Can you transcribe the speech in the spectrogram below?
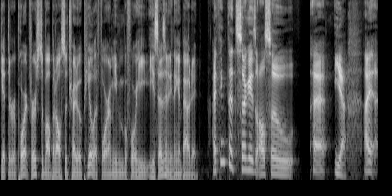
get the report first of all, but also try to appeal it for him even before he he says anything about it. I think that Sergei's also uh, yeah, I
